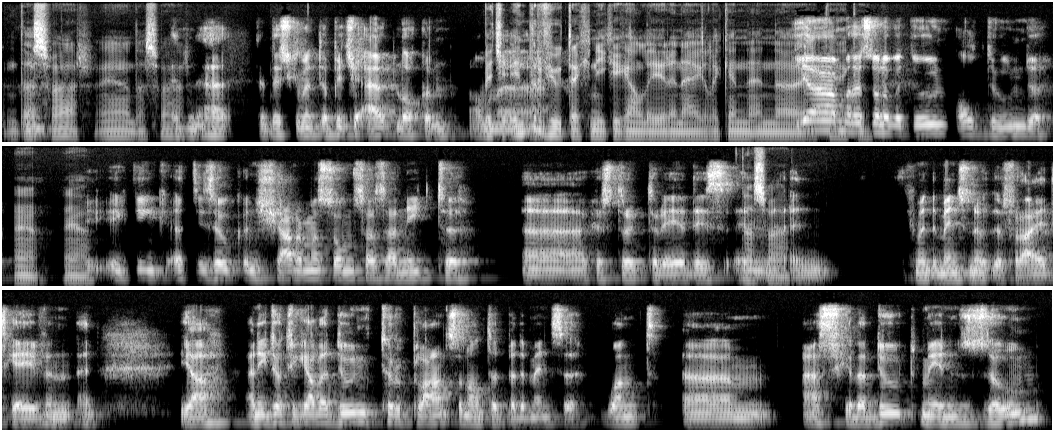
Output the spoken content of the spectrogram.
Dat is waar, ja, dat is waar. En, uh, dus je moet een beetje uitlokken. Een beetje interviewtechnieken gaan leren eigenlijk. En, en, ja, kijken. maar dat zullen we doen, aldoende. Ja, ja. Ik, ik, denk, het is ook een charme soms als dat niet te gestructureerd is. Dat is waar. En, je moet de mensen ook de vrijheid geven. En, ja, en ik dacht, ik ga dat doen ter plaatse altijd bij de mensen. Want um, als je dat doet met een Zoom,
